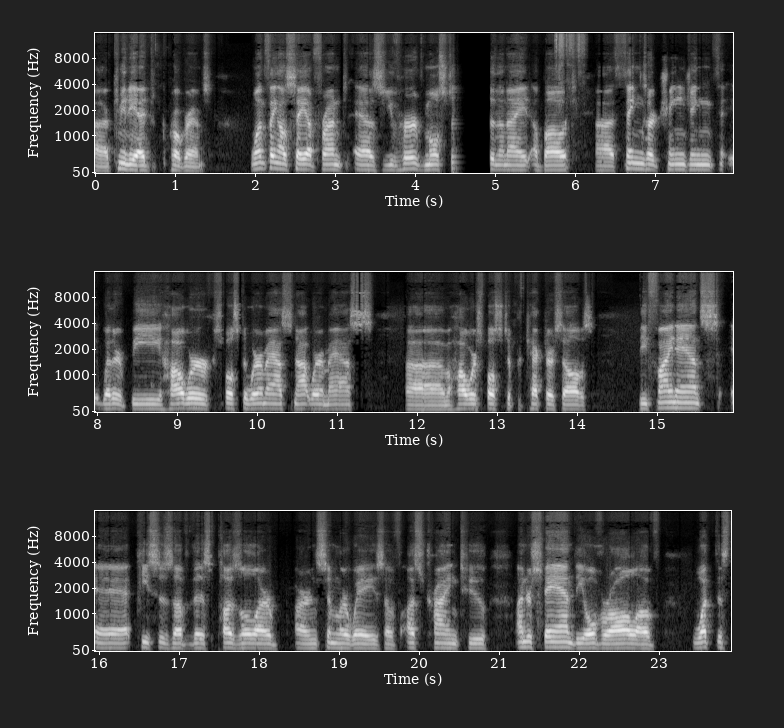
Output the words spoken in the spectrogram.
uh, community ed programs. One thing I'll say up front, as you've heard most of the night about uh, things are changing, whether it be how we're supposed to wear masks, not wear masks, um, how we're supposed to protect ourselves. The finance uh, pieces of this puzzle are, are in similar ways of us trying to understand the overall of what this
